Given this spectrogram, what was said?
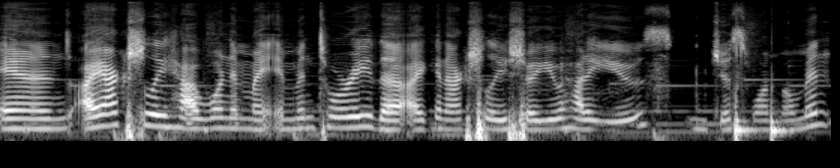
and I actually have one in my inventory that I can actually show you how to use just one moment.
